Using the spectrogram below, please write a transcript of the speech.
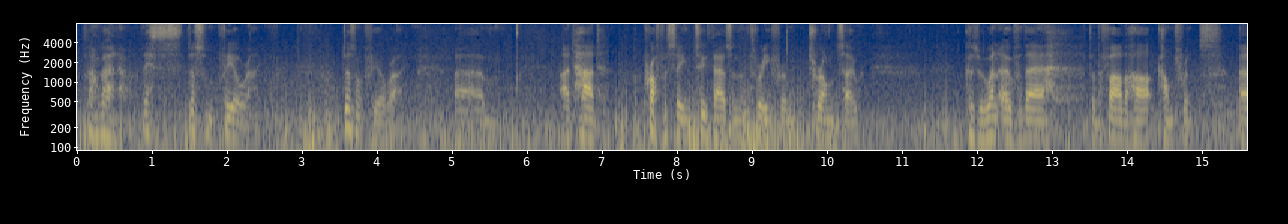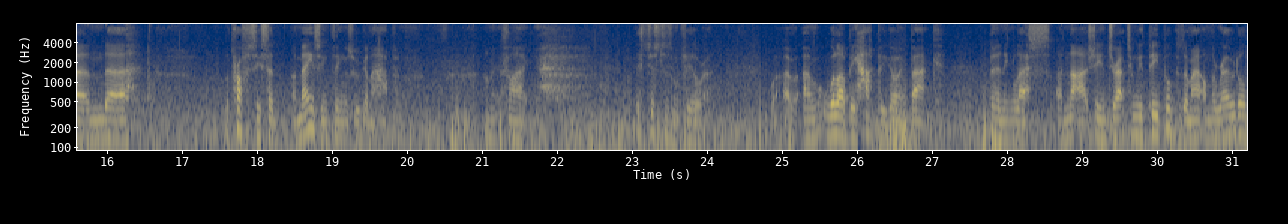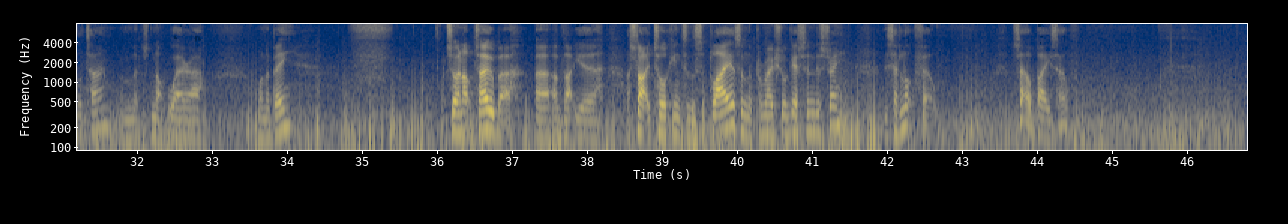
So I'm going, this doesn't feel right. Doesn't feel right. Um, I'd had a prophecy in 2003 from Toronto because we went over there for the Father Heart conference and uh, the prophecy said amazing things were going to happen. And it was like, this just doesn't feel right. Will I be happy going back? earning less and not actually interacting with people because I'm out on the road all the time and that's not where I want to be. So in October uh, of that year, I started talking to the suppliers in the promotional gifts industry. They said, "Look, Phil, settle by yourself.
